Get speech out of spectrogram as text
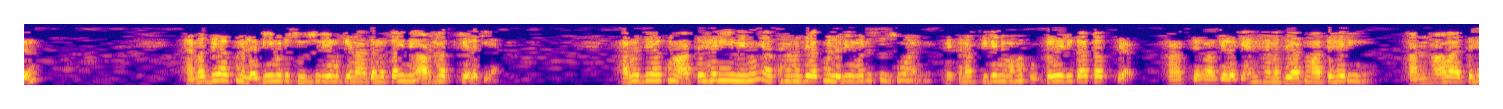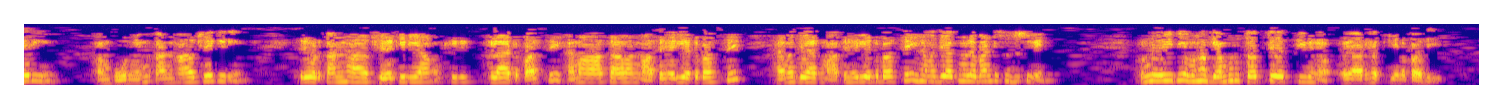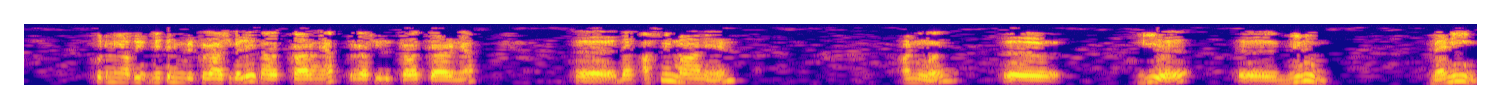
හැම දෙයක්ම ලැබීමට සුදුසු වීම කියන අදහසයි මේ අරහත් කියලා කියන්නේ. හැම දෙයක්ම අතහැරීමෙනුයි හැම දෙයක්ම ලැබීමට සුදුසු වන්නේ. මෙතනත් තිබෙන මහ ප්‍රහේලිකා තත්ත්වයක්. රහත් වෙනවා කියලා කියන්නේ හැම දෙයක්ම අතහැරීම. සංහාව අතහැරීම. සම්පූර්ණයෙන්ම සංහාව ක්ෂය කිරීම. ඒකට තණ්හාව ක්ෂය කිරීලාට පස්සේ හැම ආසාවන්ම අතහැරියට පස්සේ හැම දෙයක්ම අතහැරියට පස්සේ හැම දෙයක්ම ලබන්න සුදුසු වෙන්නේ. ඔන්න ඒ විදිහේ මහා ගැඹුරු තත්ත්වයක් තියෙනවා ඔය අරහත් කියන පදේ. ඒකට මේ අපි මෙතනින් ප්‍රකාශ කළේ තවත් කාරණයක් ප්‍රකාශ කළ තවත් කාරණයක්. දැන් අස්මිමානය අනුව ගිය මිනුම් මැනීම්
